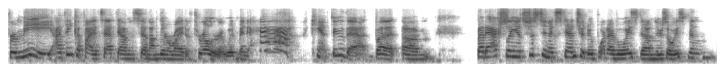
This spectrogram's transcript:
for me, I think if I had sat down and said I'm going to write a thriller, it would have been ah can't do that. But um, but actually, it's just an extension of what I've always done. There's always been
